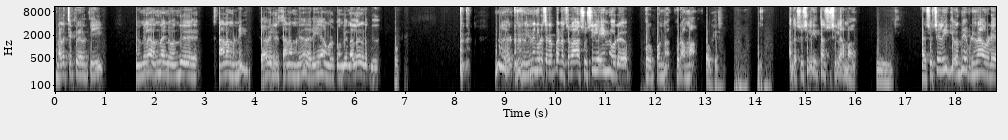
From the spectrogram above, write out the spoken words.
நலச்சக்கரவர்த்தி இவங்கெல்லாம் வந்து அங்கே வந்து ஸ்நானம் பண்ணி காவேரியில் ஸ்நானம் பண்ணி தான் நிறைய அவங்களுக்கு வந்து நல்லது நடந்தது. இன்னும் கூட சிறப்பாக என்ன சொல்லலாம் சுசீலைன்னு ஒரு ஒரு பொண்ணு ஒரு அம்மா. ஓகே. அந்த சுசிலை தான் சுசிலா அம்மா. அந்த சுசிலிக்கு வந்து எப்படின்னா அவருடைய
